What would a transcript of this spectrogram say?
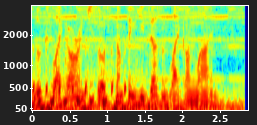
Looks like Orange saw something he doesn't like online.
